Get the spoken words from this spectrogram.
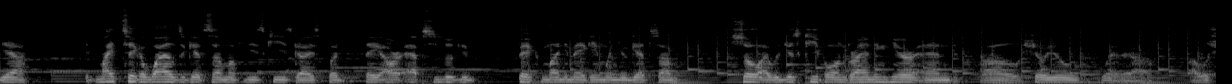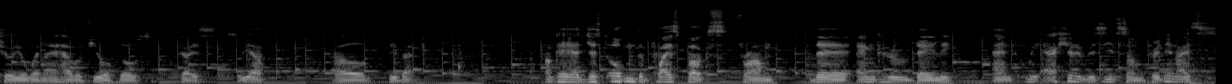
yeah, it might take a while to get some of these keys, guys, but they are absolutely big money making when you get some. So I will just keep on grinding here, and I'll show you where uh, I will show you when I have a few of those guys. So yeah, I'll be back. Okay, I just opened the price box from the Ankou Daily and we actually received some pretty nice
